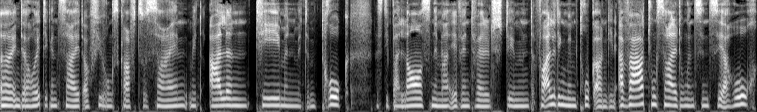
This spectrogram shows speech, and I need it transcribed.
äh, in der heutigen Zeit auch Führungskraft zu sein, mit allen Themen, mit dem Druck, dass die Balance nicht mehr eventuell stimmt, vor allen Dingen mit dem Druck angehen. Erwartungshaltungen sind sehr hoch.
